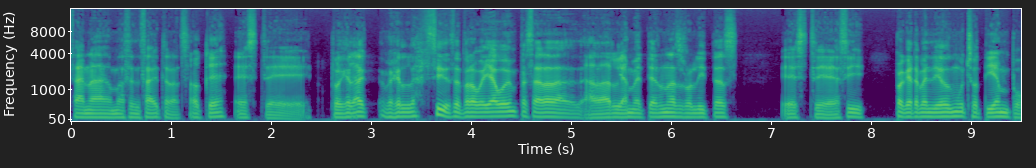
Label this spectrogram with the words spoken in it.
sea, nada más en Psytrance. Ok. Este, porque la, porque la- sí, pero ya voy a empezar a, A darle. a meter unas rolitas, este, así, porque también llevo mucho tiempo.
